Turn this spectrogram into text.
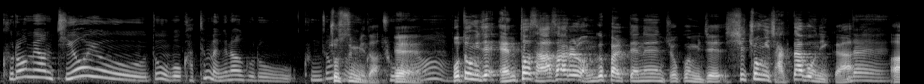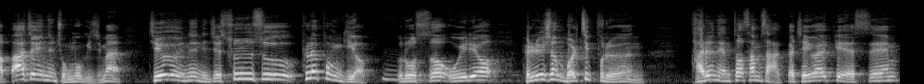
그러면 디어유도 뭐 같은 맥락으로 긍정 좋습니다. 좋아요. 예. 보통 이제 엔터 4사를 언급할 때는 조금 이제 시총이 작다 보니까 네. 아, 빠져 있는 종목이지만 디어유는 이제 순수 플랫폼 기업으로서 오히려 valuation multiple은 다른 엔터 3사, 아까 JYP, SM,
